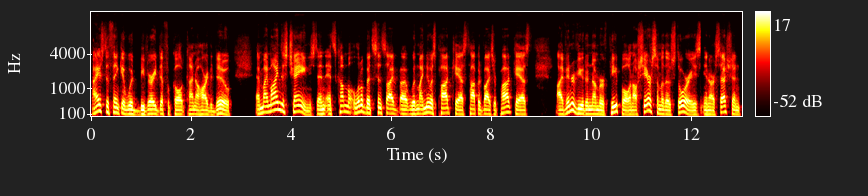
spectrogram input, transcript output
I used to think it would be very difficult, kind of hard to do. And my mind has changed. And it's come a little bit since I've, uh, with my newest podcast, Top Advisor Podcast, I've interviewed a number of people, and I'll share some of those stories in our session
